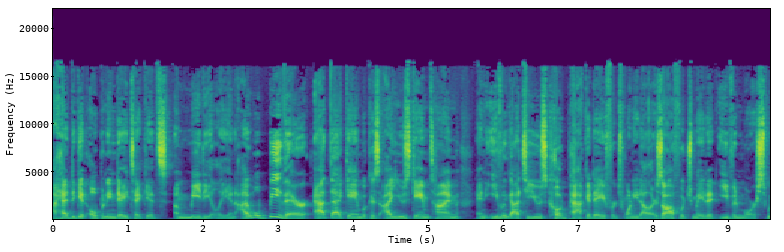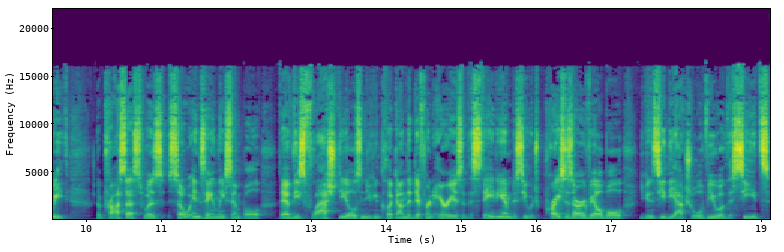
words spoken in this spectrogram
I had to get opening day tickets immediately, and I will be there at that game because I use Game Time and even got to use code PACKADAY for $20 off, which made it even more sweet. The process was so insanely simple. They have these flash deals, and you can click on the different areas of the stadium to see which prices are available. You can see the actual view of the seats.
